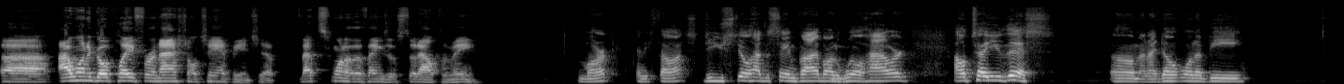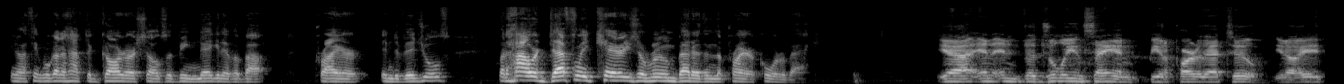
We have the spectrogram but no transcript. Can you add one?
uh, I want to go play for a national championship. That's one of the things that stood out to me. Mark, any thoughts? Do you still have the same vibe on hmm. Will Howard? I'll tell you this, um, and I don't want to be you know, I think we're going to have to guard ourselves of being negative about prior individuals. But Howard definitely carries a room better than the prior quarterback. Yeah, and and the Julian Sayin being a part of that too. You know, it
